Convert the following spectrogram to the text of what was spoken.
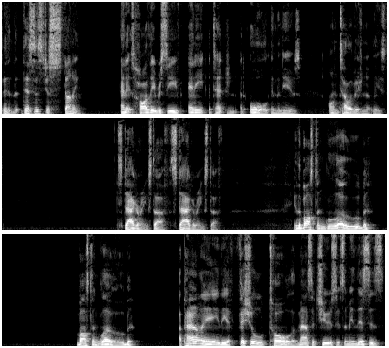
This is just stunning. And it's hardly received any attention at all in the news on television at least. Staggering stuff, staggering stuff. In the Boston Globe, Boston Globe, apparently the official toll of Massachusetts, I mean, this is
